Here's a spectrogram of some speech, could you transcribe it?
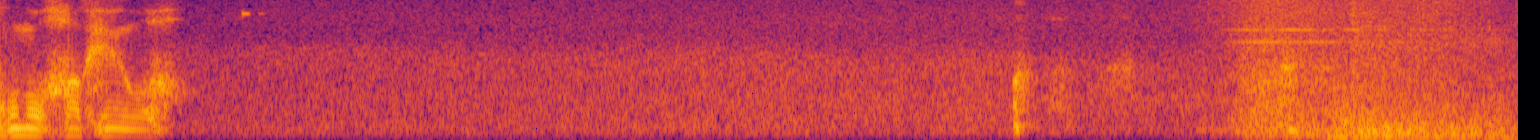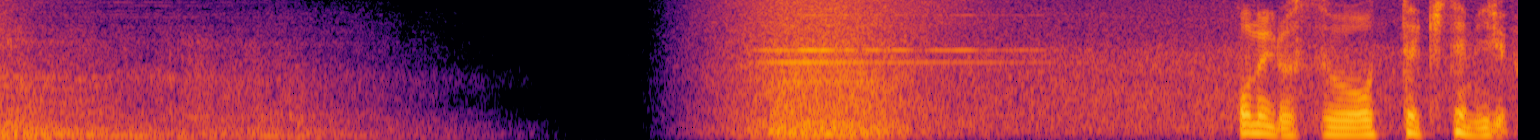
この破片は。ホメロスを追ってきてみれば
